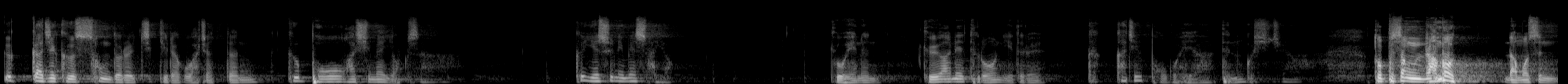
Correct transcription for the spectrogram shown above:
끝까지 그 성도를 지키려고 하셨던 그 보호하심의 역사, 그 예수님의 사역, 교회는 교회 안에 들어온 이들을 끝까지 보고해야 되는 것이죠. 도피성 라못, 라못은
